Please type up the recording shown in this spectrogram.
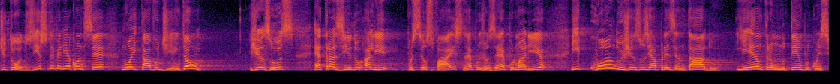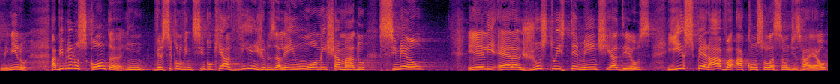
de todos. Isso deveria acontecer no oitavo dia. Então, Jesus é trazido ali por seus pais, né, por José, por Maria, e quando Jesus é apresentado e entram no templo com esse menino, a Bíblia nos conta em versículo 25 que havia em Jerusalém um homem chamado Simeão. Ele era justo e temente a Deus e esperava a consolação de Israel,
